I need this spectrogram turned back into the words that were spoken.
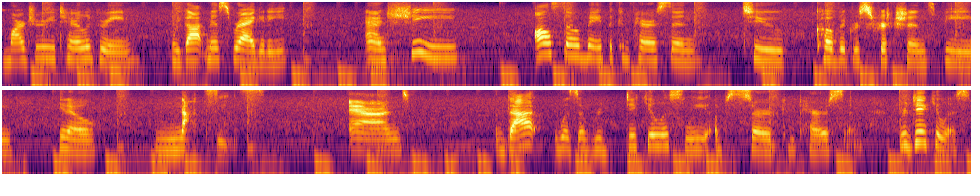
Marjorie Taylor Greene. We got Miss Raggedy, and she also made the comparison to COVID restrictions being, you know, Nazis. And that was a ridiculously absurd comparison. Ridiculous,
